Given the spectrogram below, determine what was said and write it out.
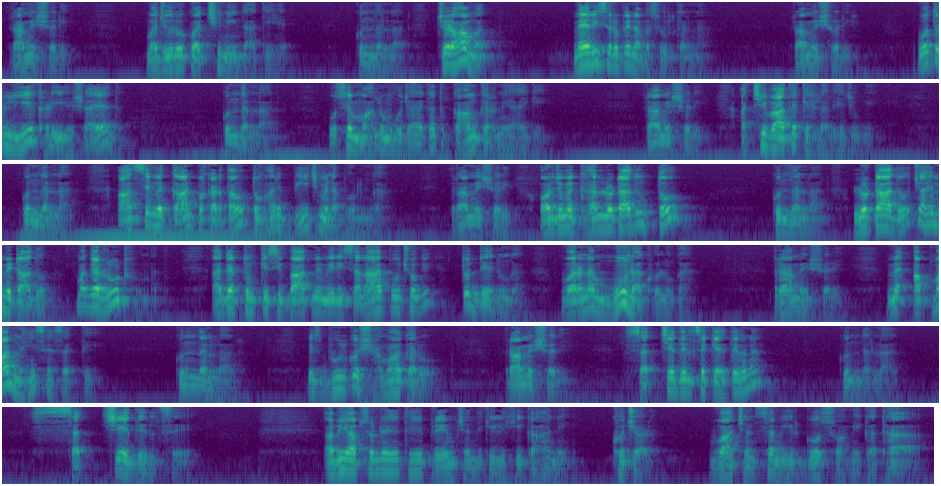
रामेश्वरी, मजूरों को अच्छी नींद आती है। कुंदनलाल, चिढ़ाओ मत। मेहरी से रुपए ना वसूल करना। रामेश्वरी, वो तो लिए खड़ी है शायद? कुंदन लाल उसे मालूम हो जाएगा तो काम करने आएगी। रामेश्वरी, अच्छी बात है, कहला भेजूँगी। कुंदन लाल आज से मैं कान पकड़ता हूँ, तुम्हारे बीच में ना बोलूँगा। रामेश्वरी, और जो मैं घर लौटा दूँ तो? कुंदन लाल लौटा दो, चाहे मिटा दो, मगर रूठ हो मत। अगर तुम किसी बात में मेरी सलाह पूछोगे तो दे दूँगा, वरना मुँह ना खोलूँगा। रामेश्वरी, मैं अपमान नहीं सह सकती। कुंदन लाल इस भूल को क्षमा करो, रामेश्वरी। सच्चे दिल से कहते हो ना कुंदरलाल सच्चे दिल से। अभी आप सुन रहे थे प्रेमचंद की लिखी कहानी, खुचड़, वाचन समीर गोस्वामी का था।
